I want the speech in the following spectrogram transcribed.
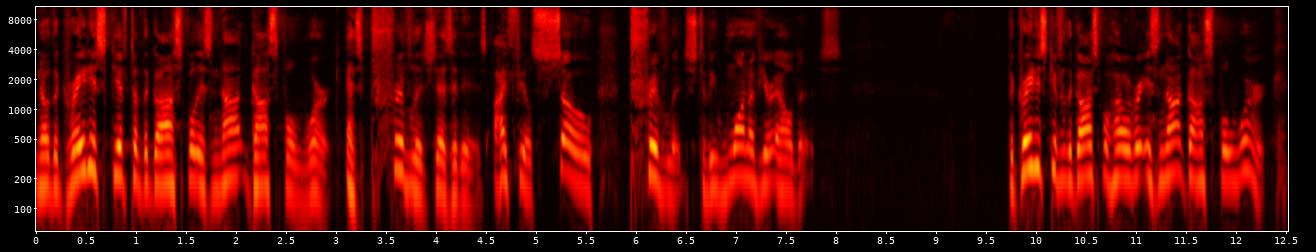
No, the greatest gift of the gospel is not gospel work, as privileged as it is. I feel so privileged to be one of your elders. The greatest gift of the gospel, however, is not gospel work.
